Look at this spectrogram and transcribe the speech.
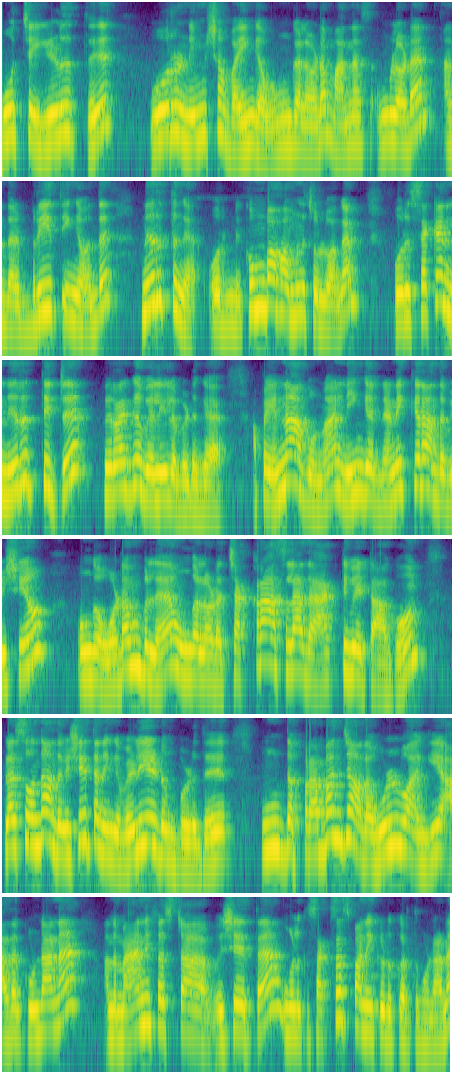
மூச்சை இழுத்து ஒரு நிமிஷம் வைங்க. உங்களோட மனசு உங்களோட அந்த ப்ரீத்திங்கை வந்து நிறுத்துங்க. ஒரு கும்பகம்னு சொல்லுவாங்க. ஒரு செகண்ட் நிறுத்திட்டு பிறகு வெளியில் விடுங்க. அப்போ என்ன ஆகும்னா நீங்கள் நினைக்கிற அந்த விஷயம் உங்கள் உடம்புல உங்களோட சக்ராஸில் அது ஆக்டிவேட் ஆகும். ப்ளஸ் வந்து அந்த விஷயத்தை நீங்கள் வெளியிடும் பொழுது இந்த பிரபஞ்சம் அதை உள்வாங்கி அதற்குண்டான அந்த மேனிஃபெஸ்டா விஷயத்த உங்களுக்கு சக்ஸஸ் பண்ணி கொடுக்கறதுக்கு உண்டான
